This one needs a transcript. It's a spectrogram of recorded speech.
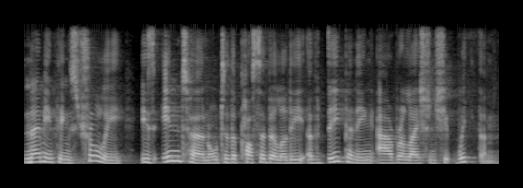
naming things truly is internal to the possibility of deepening our relationship with them.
